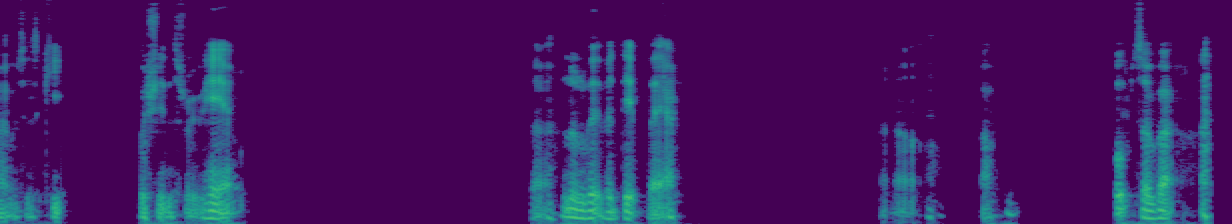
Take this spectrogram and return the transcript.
Right, we'll just keep pushing through here. So a little bit of a dip there. Uh, oh. Oops, over. if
